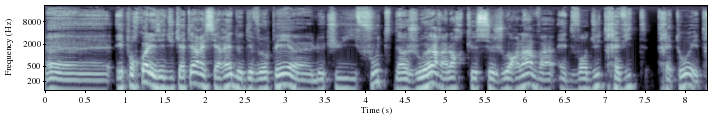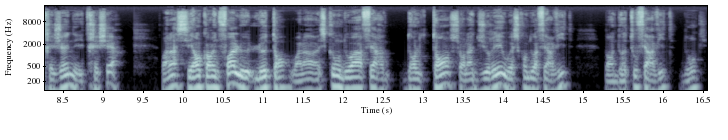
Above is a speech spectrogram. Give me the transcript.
euh, et pourquoi les éducateurs essaieraient de développer euh, le QI foot d'un joueur alors que ce joueur-là va être vendu très vite, très tôt et très jeune et très cher? Voilà, c'est encore une fois le, temps. Voilà, est-ce qu'on doit faire dans le temps, sur la durée, ou est-ce qu'on doit faire vite? Ben, On doit tout faire vite. Donc,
